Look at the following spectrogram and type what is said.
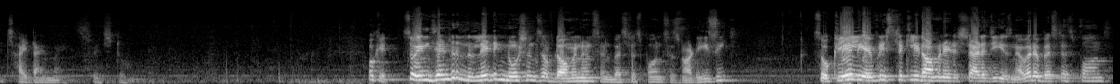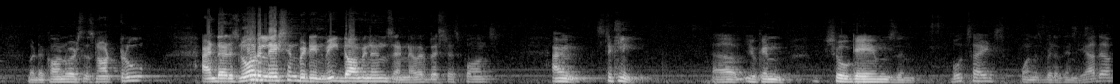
it's high time I switch to. Okay, so in general, relating notions of dominance and best response is not easy. So clearly, every strictly dominated strategy is never a best response, but the converse is not true. And there is no relation between weak dominance and never best response. I mean, strictly, uh, you can show games and both sides, one is better than the other.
